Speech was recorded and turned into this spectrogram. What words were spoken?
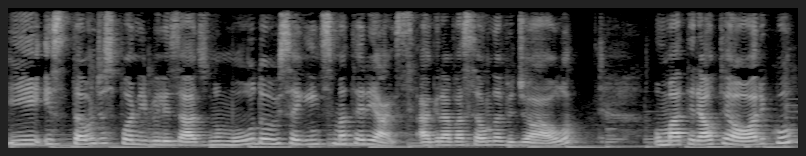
e estão disponibilizados no Moodle os seguintes materiais: a gravação da videoaula, o material teórico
